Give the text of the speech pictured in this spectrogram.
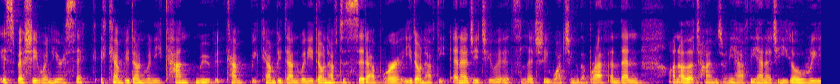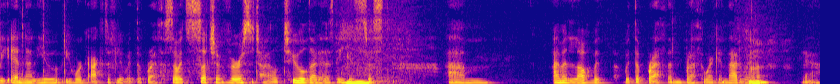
especially when you're sick. It can be done when you can't move. It can it can be done when you don't have to sit up or you don't have the energy to it. It's literally watching the breath. And then on other times when you have the energy, you go really in and you you work actively with the breath. So it's such a versatile tool that I think mm. is just um, I'm in love with with the breath and breath work in that way. Yeah.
